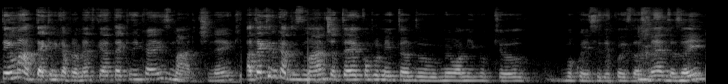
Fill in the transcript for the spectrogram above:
Tem uma técnica para meta que é a técnica Smart, né? A técnica do Smart, até complementando o meu amigo que eu vou conhecer depois das metas aí,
